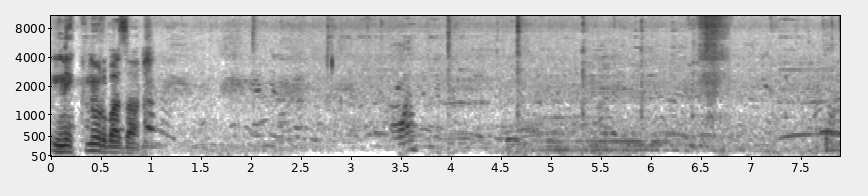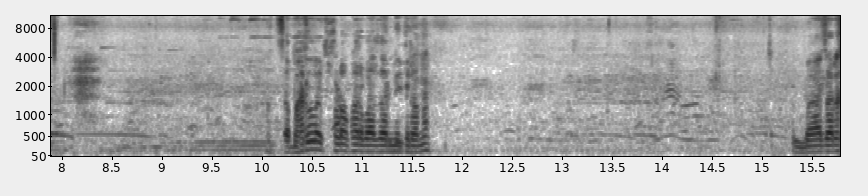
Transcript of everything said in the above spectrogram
नेकनूर बाजार. आजचा भरला थोडाफार बाजार मित्रांनो. बाजारात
